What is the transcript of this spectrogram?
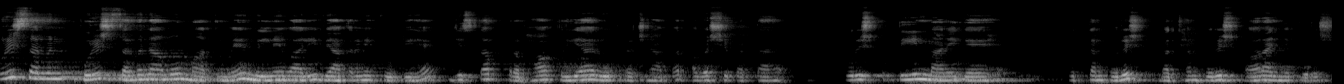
पुरुष सर्व पुरुष सर्वनामों मात्र में मिलने वाली व्याकरणिक कोटि है, जिसका प्रभाव क्रिया रूप रचना पर अवश्य पड़ता है। पुरुष तीन माने गए हैं, उत्तम पुरुष, मध्यम पुरुष और अन्य पुरुष।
